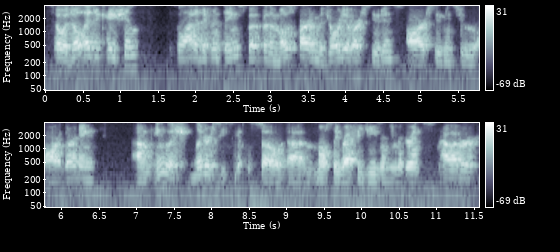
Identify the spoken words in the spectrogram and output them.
So, adult education is a lot of different things, but for the most part, a majority of our students are students who are learning um, English literacy skills, so uh, mostly refugees and immigrants. However,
